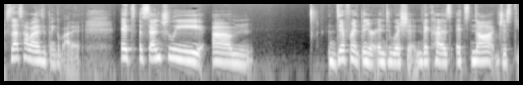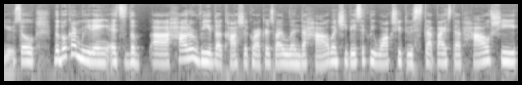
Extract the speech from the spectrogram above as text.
So that's how I like to think about it. It's essentially, um, different than your intuition because it's not just you. So the book I'm reading, it's the uh, How to Read the Akashic Records by Linda Howe, and she basically walks you through step by step how she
